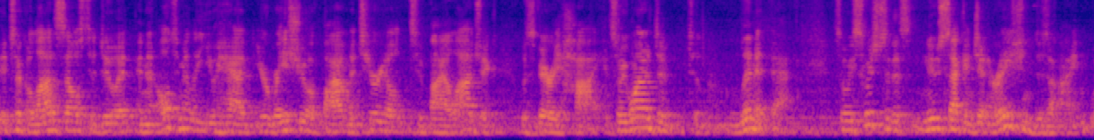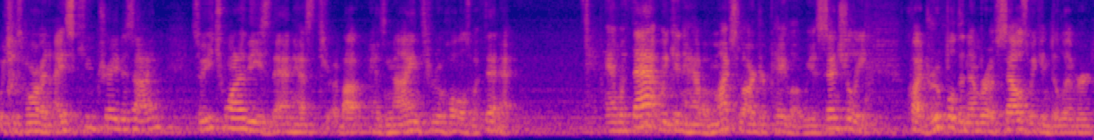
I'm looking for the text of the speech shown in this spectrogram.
it, took a lot of cells to do it, and then ultimately you had your ratio of biomaterial to biologic was very high. And so we wanted to, to limit that. So we switched to this new second generation design, which is more of an ice cube tray design. So each one of these then has about has nine through holes within it. And with that, we can have a much larger payload. We essentially quadrupled the number of cells we can deliver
